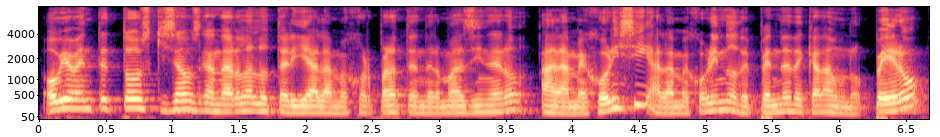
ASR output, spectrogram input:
Obviamente todos quisiéramos ganar la lotería a lo mejor para tener más dinero. A lo mejor y sí, a lo mejor y no depende de cada uno. Pero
